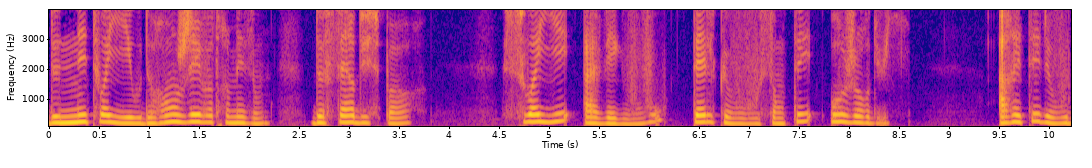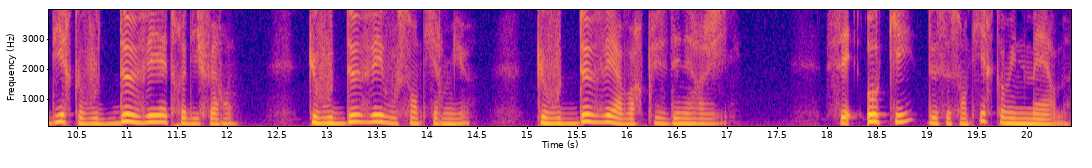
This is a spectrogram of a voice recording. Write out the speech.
de nettoyer ou de ranger votre maison, de faire du sport. Soyez avec vous tel que vous vous sentez aujourd'hui. Arrêtez de vous dire que vous devez être différent, que vous devez vous sentir mieux, que vous devez avoir plus d'énergie. C'est ok de se sentir comme une merde,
